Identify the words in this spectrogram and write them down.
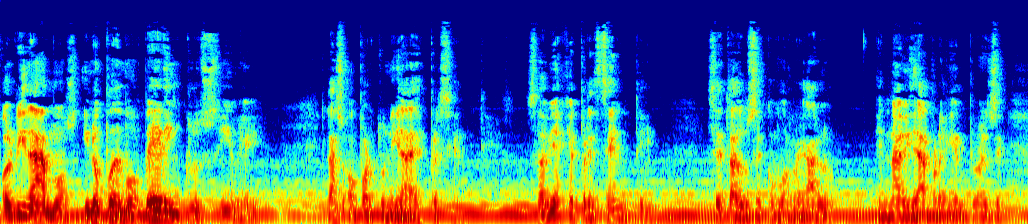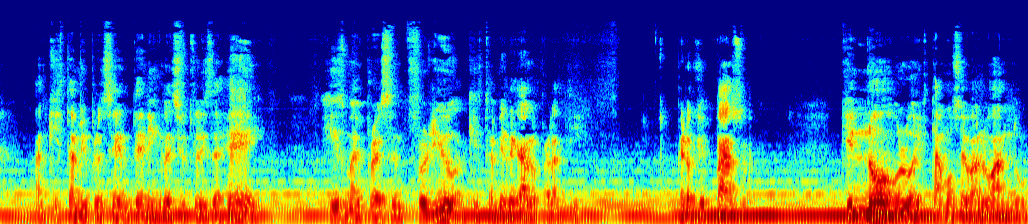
olvidamos y no podemos ver inclusive las oportunidades presentes. ¿Sabías que presente se traduce como regalo? En Navidad, por ejemplo, dice, aquí está mi presente, en inglés se utiliza, hey, here's my present for you, aquí está mi regalo para ti. Pero ¿qué pasa? Que no lo estamos evaluando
